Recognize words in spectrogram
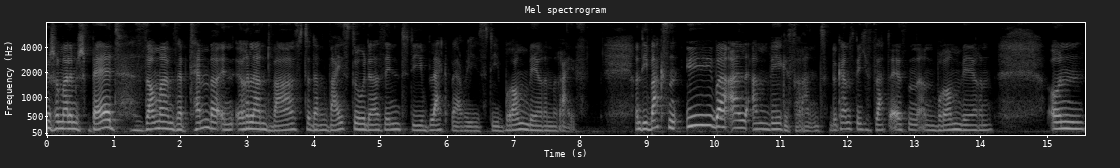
Du schon mal im Spätsommer, im September in Irland warst, dann weißt du, da sind die Blackberries, die Brombeeren reif. Und die wachsen überall am Wegesrand. Du kannst dich satt essen an Brombeeren. Und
